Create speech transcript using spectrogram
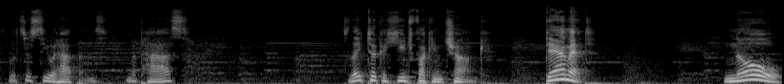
So let's just see what happens. I'm gonna pass. So they took a huge fucking chunk. Damn it! No!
